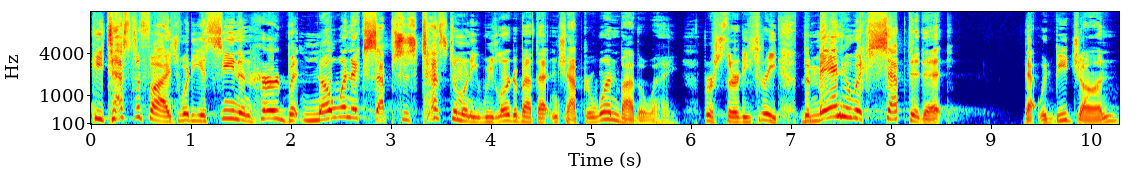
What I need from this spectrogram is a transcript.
He testifies what he has seen and heard, but no one accepts his testimony. We learned about that in chapter one, by the way. Verse 33. The man who accepted it, that would be John,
